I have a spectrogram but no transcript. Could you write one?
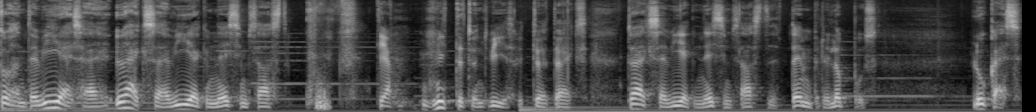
tuhande viiesaja, üheksasaja viiekümne esimese aasta, jah, mitte tuhande viies, vaid tuhat üheksa, tuhande üheksasaja viiekümne esimese aasta septembri lõpus luges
